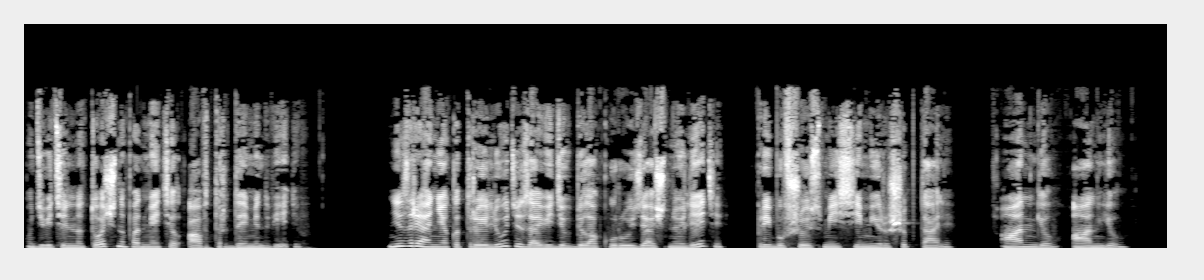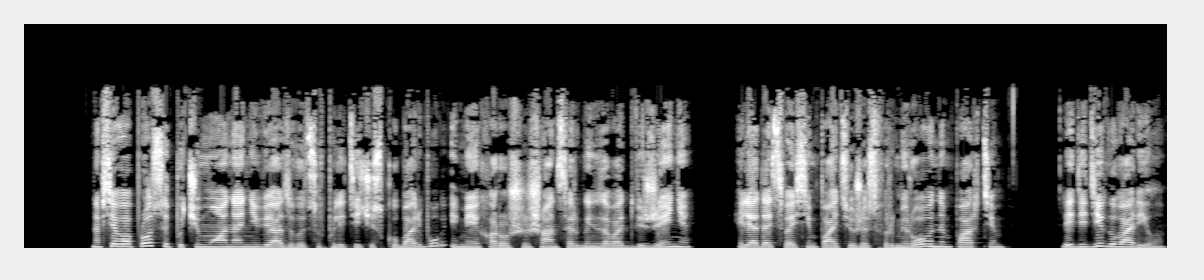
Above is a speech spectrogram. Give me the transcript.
Удивительно точно подметил автор Д. Медведев. Не зря некоторые люди, завидев белокурую изящную леди, прибывшую с миссии мира, шептали «Ангел, ангел, на все вопросы, почему она не ввязывается в политическую борьбу, имея хорошие шансы организовать движение или отдать свои симпатии уже сформированным партиям, леди Ди говорила:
